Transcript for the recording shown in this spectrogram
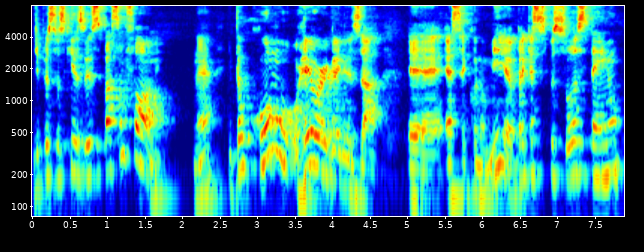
de pessoas que às vezes passam fome. Né? Então, como reorganizar é, essa economia para que essas pessoas tenham,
